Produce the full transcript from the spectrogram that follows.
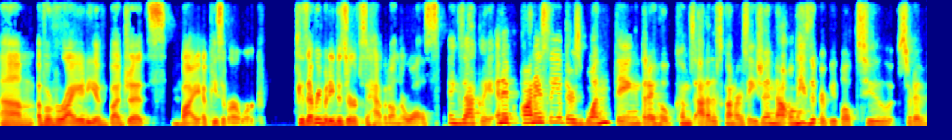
um, of a variety of budgets buy a piece of artwork because everybody deserves to have it on their walls. Exactly. And if honestly, if there's one thing that I hope comes out of this conversation, not only is it for people to sort of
